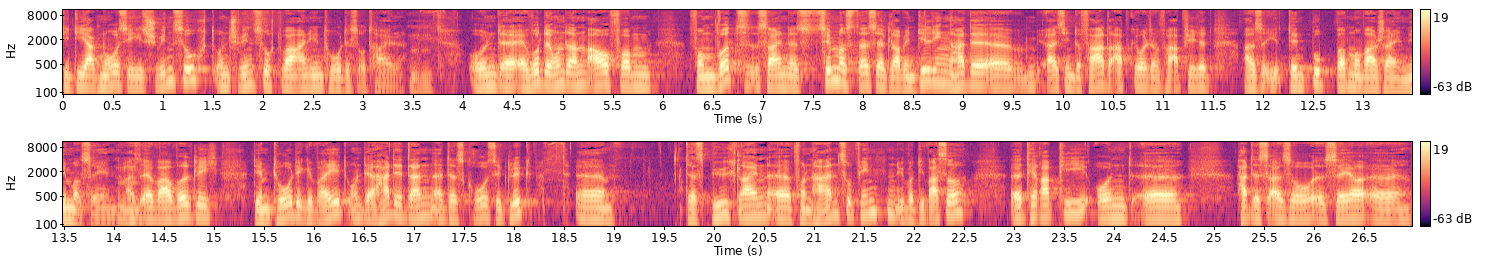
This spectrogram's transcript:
die Diagnose hieß Schwindsucht und Schwindsucht war eigentlich ein Todesurteil. Mhm. Und äh, er wurde unter anderem auch vom, vom Wirt seines Zimmers, das er, glaube ich, in Dillingen hatte, äh, als ihn der Vater abgeholt hat, verabschiedet. Also den Bub werden wir wahrscheinlich nimmer sehen. Mhm. Also er war wirklich dem Tode geweiht und er hatte dann äh, das große Glück, äh, das Büchlein äh, von Hahn zu finden über die Wassertherapie und äh, hat es also sehr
